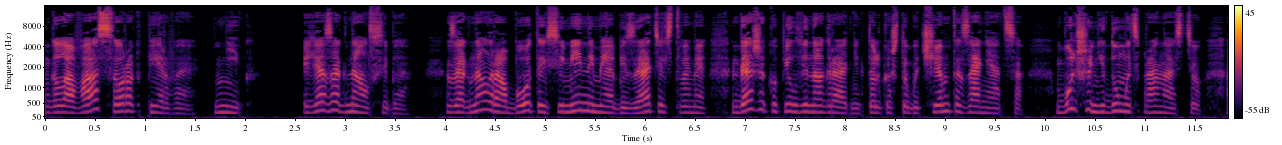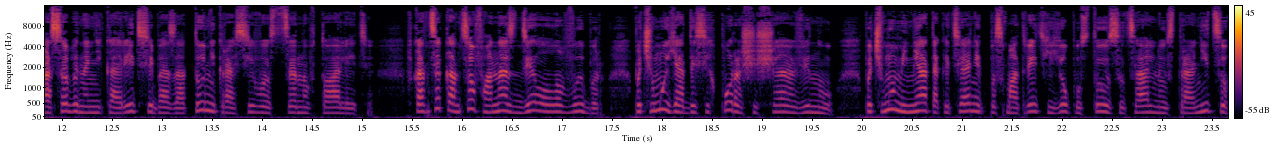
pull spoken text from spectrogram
Глава 41. Ник. Я загнал себя. Загнал работой, семейными обязательствами, даже купил виноградник, только чтобы чем-то заняться. Больше не думать про Настю, особенно не корить себя за ту некрасивую сцену в туалете. В конце концов, она сделала выбор. Почему я до сих пор ощущаю вину? Почему меня так и тянет посмотреть ее пустую социальную страницу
